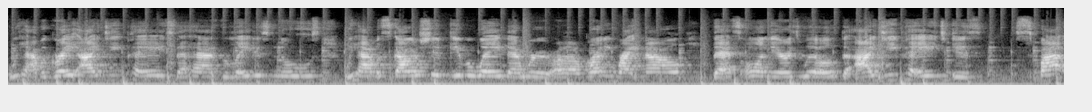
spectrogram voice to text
We have a great IG page that has the latest news. We have a scholarship giveaway that we're uh, running right now that's on there as well. The IG page is Spot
